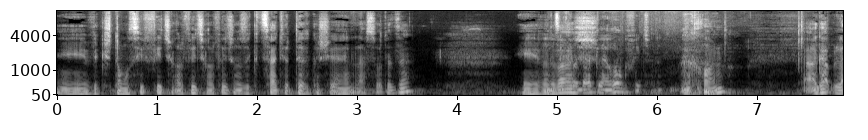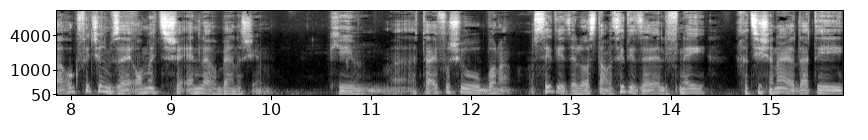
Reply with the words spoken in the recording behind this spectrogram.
אה, וכשאתה מוסיף feature על feature על feature זה קצת יותר קשה לעשות את זה. אה, והדבר צריך לדעת להרוג feature. נכון. אגב, להרוג פיצ'רים זה אומץ שאין להרבה אנשים. כי אתה איפשהו, בואנה, עשיתי את זה, לא סתם עשיתי את זה, לפני חצי שנה ידעתי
